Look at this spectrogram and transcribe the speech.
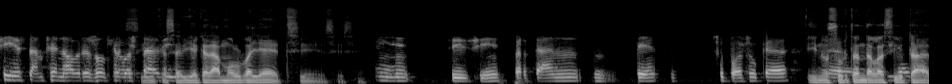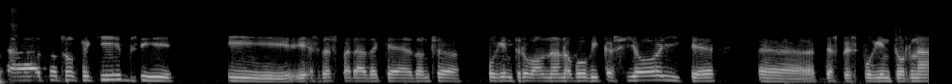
sí, estan fent obres al seu Sí, estadi. que s'havia quedat molt vellet, sí, sí, sí. Mm, Sí, sí, per tant, bé, suposo que... I no que surten de la ciutat. Tots els equips i, i és d'esperar de que doncs, eh, puguin trobar una nova ubicació i que eh, després puguin tornar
